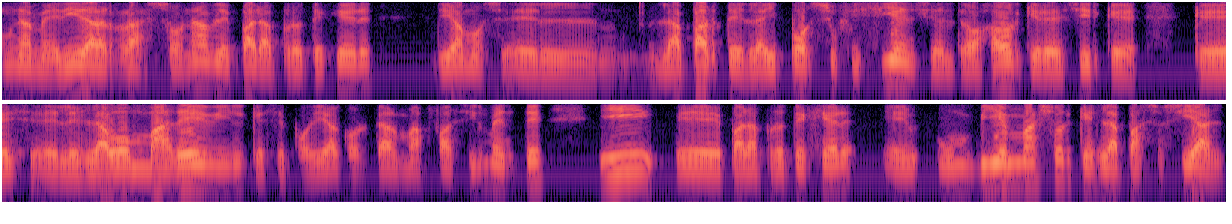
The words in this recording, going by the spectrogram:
una medida razonable para proteger, digamos, el, la parte, la hiposuficiencia del trabajador, quiere decir que, que es el eslabón más débil, que se podía cortar más fácilmente, y eh, para proteger eh, un bien mayor que es la paz social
